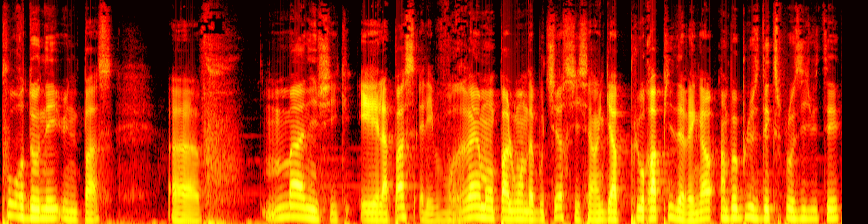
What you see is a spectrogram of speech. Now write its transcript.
pour donner une passe. Euh, magnifique. Et la passe, elle est vraiment pas loin d'aboutir. Si c'est un gap plus rapide avec un peu plus d'explosivité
